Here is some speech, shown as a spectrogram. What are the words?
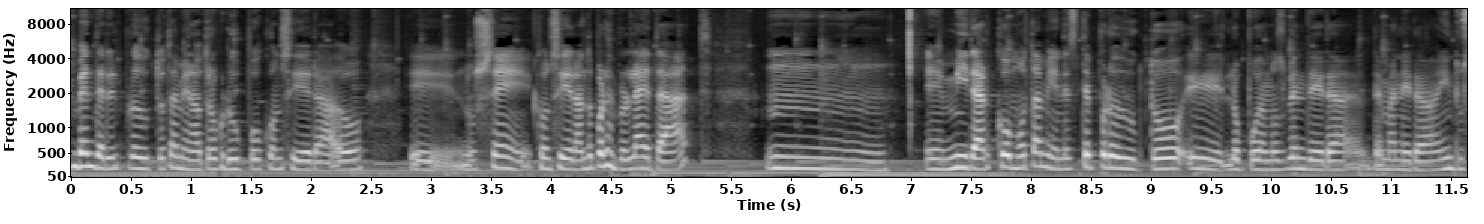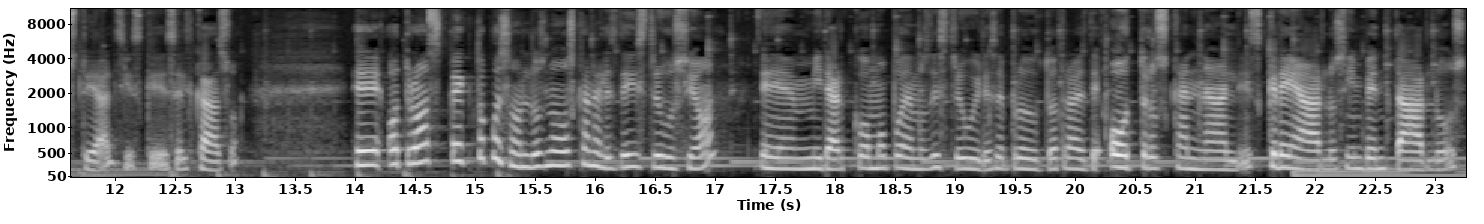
vender el producto también a otro grupo considerado, eh, no sé, considerando por ejemplo la edad. Mm, eh, mirar cómo también este producto eh, lo podemos vender de manera industrial, si es que es el caso. Otro aspecto pues son los nuevos canales de distribución, mirar cómo podemos distribuir ese producto a través de otros canales, crearlos, inventarlos,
